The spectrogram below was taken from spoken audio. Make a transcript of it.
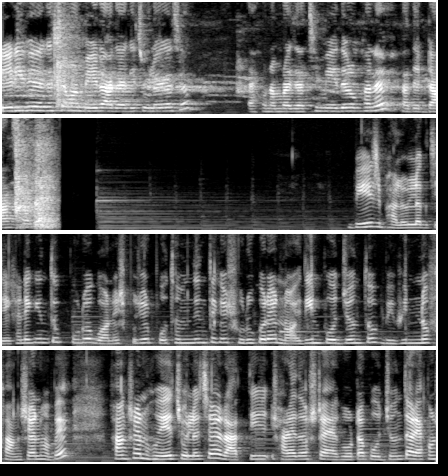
রেডি হয়ে গেছে, আমার মেয়েরা আগে আগে চলে গেছে। এখন আমরা যাচ্ছি মেয়েদের ওখানে, তাদের ডান্স হবে। বেশ ভালো লাগছে। এখানে কিন্তু পুরো গণেশ পুজোর প্রথম দিন থেকে শুরু করে নয় দিন পর্যন্ত বিভিন্ন ফাংশান হবে। ফাংশান হয়ে চলেছে রাত্রি সাড়ে দশটা এগারোটা পর্যন্ত। আর এখন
